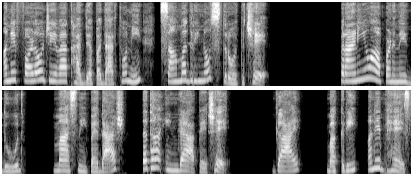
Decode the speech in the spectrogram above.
અને ફળો જેવા ખાદ્ય પદાર્થોની સામગ્રીનો સ્ત્રોત છે પ્રાણીઓ આપણને દૂધ, માંસની પેદાશ તથા ઈંડા આપે છે. ગાય, બકરી અને ભેંસ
